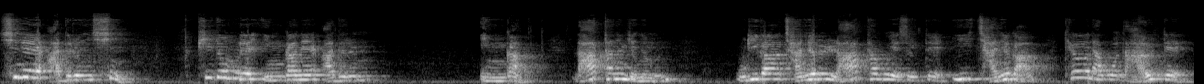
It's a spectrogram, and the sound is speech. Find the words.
신의 아들은 신, 피조물의 인간의 아들은 인간, 낳았다는 개념은 우리가 자녀를 낳았다고 했을 때 이 자녀가 태어나고 낳을 때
